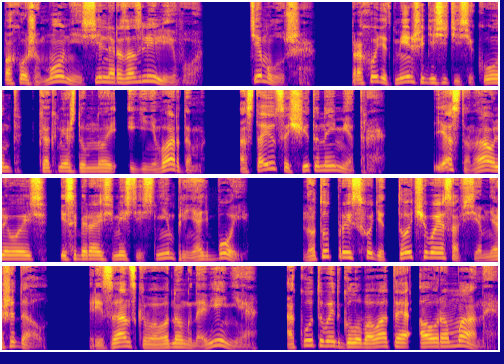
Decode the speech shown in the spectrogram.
Похоже, молнии сильно разозлили его. Тем лучше. Проходит меньше 10 секунд, как между мной и Геневардом остаются считанные метры. Я останавливаюсь и собираюсь вместе с ним принять бой. Но тут происходит то, чего я совсем не ожидал. Рязанского в одно мгновение окутывает голубоватая аура маны.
